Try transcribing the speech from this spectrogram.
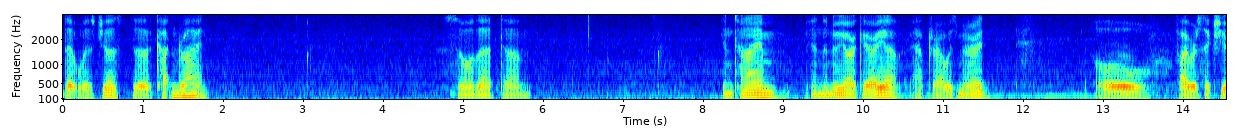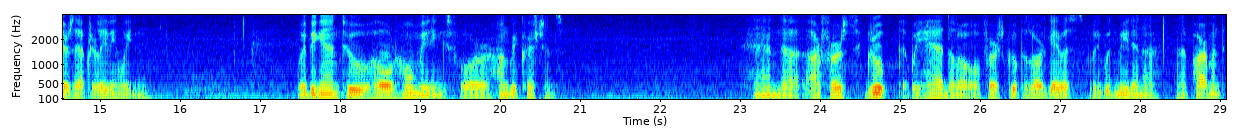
that was just uh, cut and dried. So that um, in time in the New York area, after I was married, oh, five or six years after leaving Wheaton, we began to hold home meetings for hungry Christians. And uh, our first group that we had, the Lord, first group the Lord gave us, we would meet in a, an apartment.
